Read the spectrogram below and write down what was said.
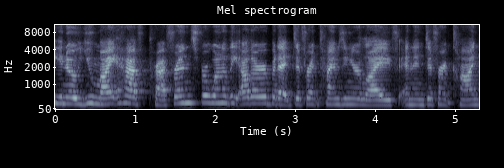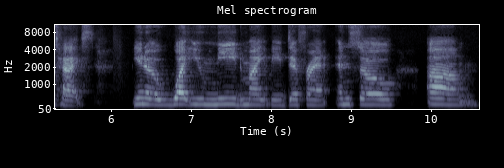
you know, you might have preference for one or the other, but at different times in your life and in different contexts, you know, what you need might be different. And so, um,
